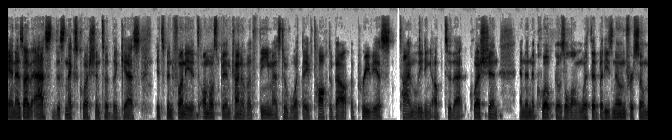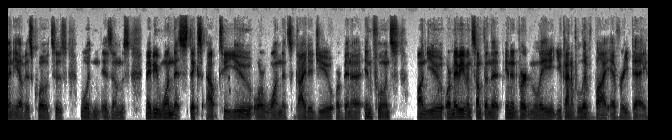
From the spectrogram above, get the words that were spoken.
And as I've asked this next question to the guests, it's been funny. It's almost been kind of a theme as to what they've talked about the previous time leading up to that question and then the quote goes along with it but he's known for so many of his quotes as wooden isms maybe one that sticks out to you or one that's guided you or been an influence on you or maybe even something that inadvertently you kind of live by every day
